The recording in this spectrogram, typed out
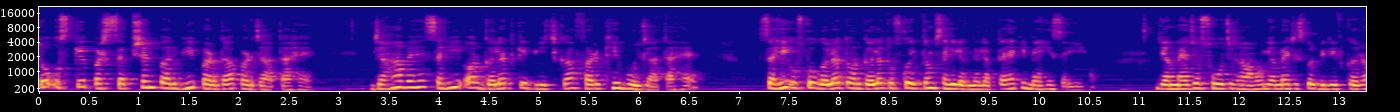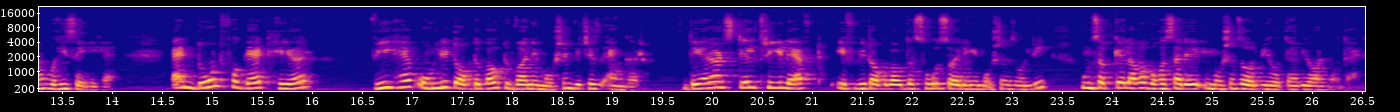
तो उसके परसेप्शन पर भी पर्दा पड़ जाता है। जहाँ वह सही और गलत के बीच का फ़र्क ही भूल जाता है। सही उसको गलत और गलत उसको एकदम सही लगने लगता है कि मैं ही सही हूँ। या मैं जो सोच रहा हूँ या मैं जिस पर बिलीव कर रहा हूँ, वही सही है। And don't forget here we have only talked about one emotion which is anger there are still three left if we talk about the soul soiling emotions only उन सबके अलावा बहुत सारे इमोशंस और भी होते हैं we all know that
